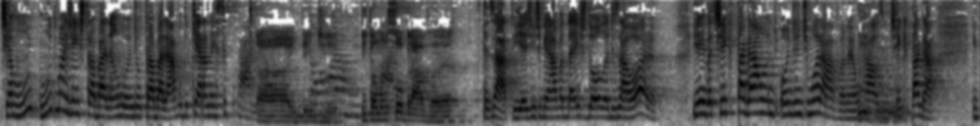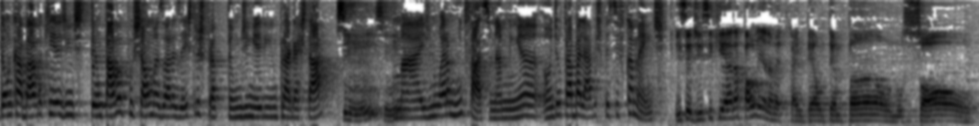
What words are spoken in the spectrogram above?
tinha muito, muito mais gente trabalhando onde eu trabalhava do que era necessário. Ah, entendi. Então, então não sobrava, né? Exato. E a gente ganhava 10 dólares a hora e ainda tinha que pagar onde, onde a gente morava, né? O uhum. housing, tinha que pagar. Então acabava que a gente tentava puxar umas horas extras para ter um dinheirinho para gastar. Sim, sim. Mas não era muito fácil, na minha, onde eu trabalhava especificamente. E você disse que era paulena, né? Ficar em pé um tempão, no sol.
